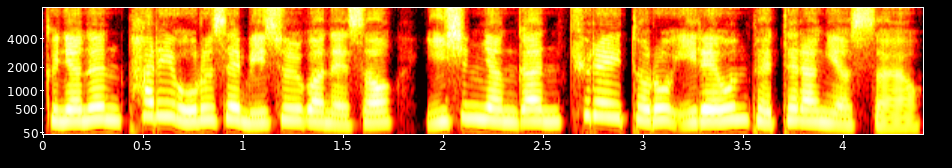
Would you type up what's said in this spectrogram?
그녀는 파리 오르세 미술관에서 20년간 큐레이터로 일해온 베테랑이었어요.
